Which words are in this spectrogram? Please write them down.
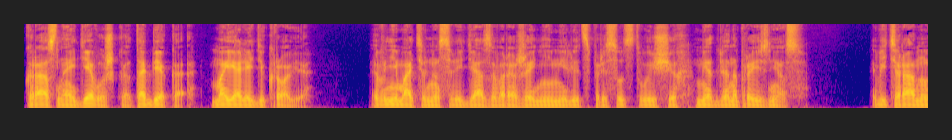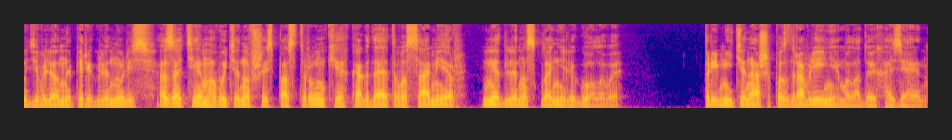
«Красная девушка, Табека, моя леди крови». Внимательно следя за выражениями лиц присутствующих, медленно произнес. Ветераны удивленно переглянулись, а затем, вытянувшись по струнке, когда этого Самир, медленно склонили головы. «Примите наши поздравления, молодой хозяин».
